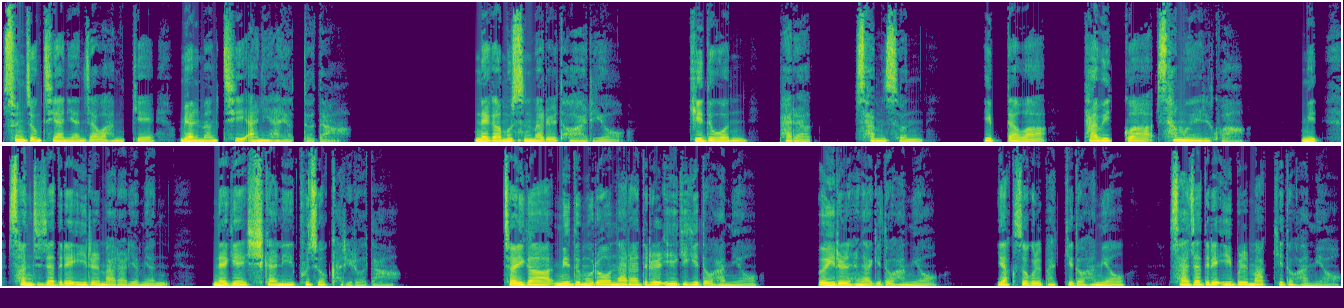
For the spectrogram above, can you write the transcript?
순종치 아니한 자와 함께 멸망치 아니하였도다. 내가 무슨 말을 더하리요? 기드온, 바락, 삼손, 입다와 다윗과 사무엘과 및 선지자들의 일을 말하려면 내게 시간이 부족하리로다. 저희가 믿음으로 나라들을 이기기도 하며 의를 행하기도 하며 약속을 받기도 하며 사자들의 입을 막기도 하며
